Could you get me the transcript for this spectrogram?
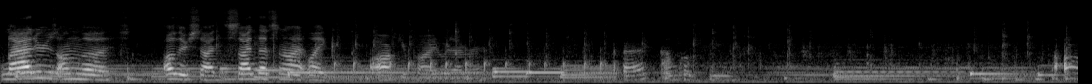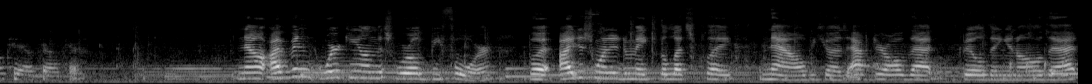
ladders on the other side, the side that's not like occupied, whatever. Okay, I'm confused. Okay, okay, okay. Now, I've been working on this world before, but I just wanted to make the Let's Play now because after all that building and all of that,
